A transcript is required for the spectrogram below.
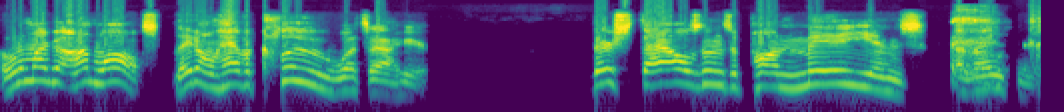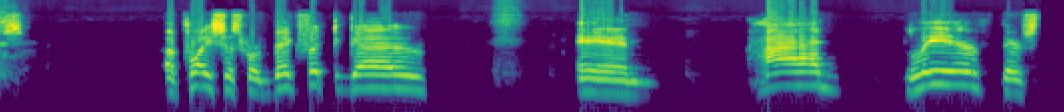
Oh my God, I'm lost. They don't have a clue what's out here. There's thousands upon millions of acres of places for Bigfoot to go and hide, live. There's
